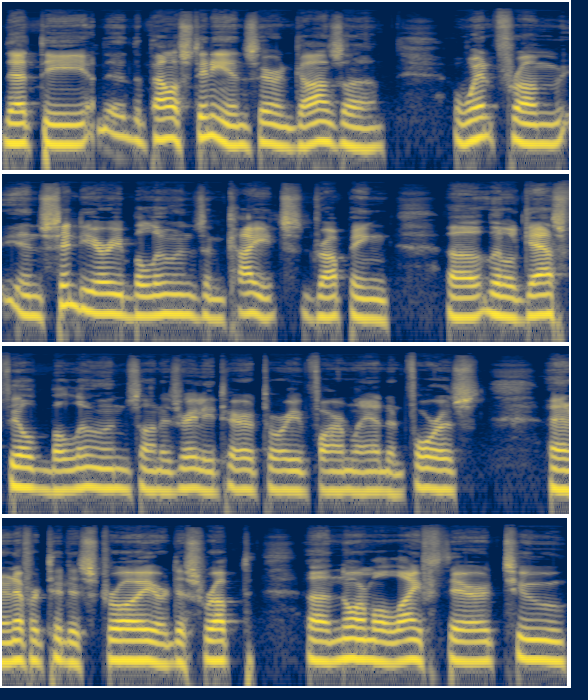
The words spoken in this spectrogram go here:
that the the palestinians there in gaza went from incendiary balloons and kites dropping uh, little gas filled balloons on israeli territory farmland and forests in an effort to destroy or disrupt uh, normal life there to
